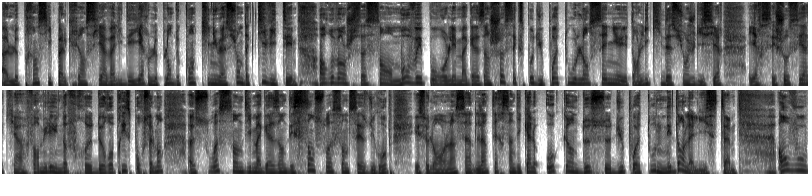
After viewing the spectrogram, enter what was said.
le principal créancier a validé hier le plan de continuation d'activité. En revanche, ça sent mauvais pour les magasins Chausse Expo du Poitou. L'enseigne est en liquidation judiciaire. Hier, c'est Chaussea qui a formulé une offre de reprise pour seulement 70 magasins des 176 du groupe. Selon l'intersyndical, aucun de ceux du Poitou n'est dans la liste. En vous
